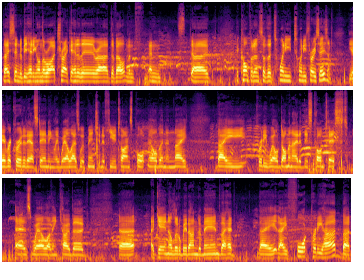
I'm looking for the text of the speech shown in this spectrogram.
they seem to be heading on the right track ahead of their uh, development and uh, the confidence of the 2023 season. Yeah, recruited outstandingly well, as we've mentioned a few times. Port Melbourne, and they they pretty well dominated this contest as well. I think Coburg, uh, again, a little bit undermanned. They had they they fought pretty hard, but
